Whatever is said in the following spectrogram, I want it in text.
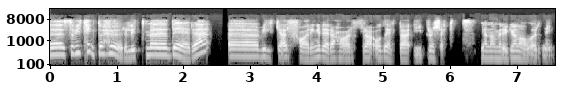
Uh, så vi tenkte å høre litt med dere uh, hvilke erfaringer dere har fra å delta i prosjekt gjennom regional ordning.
